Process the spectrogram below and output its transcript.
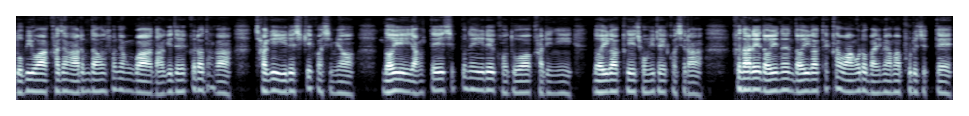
노비와 가장 아름다운 소년과 나귀들을 끌어다가 자기 일을 시킬 것이며 너희 양떼의 10분의 1을 거두어 가리니 너희가 그의 종이 될 것이라. 그날에 너희는 너희가 택한 왕으로 말미암아 부르짖되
